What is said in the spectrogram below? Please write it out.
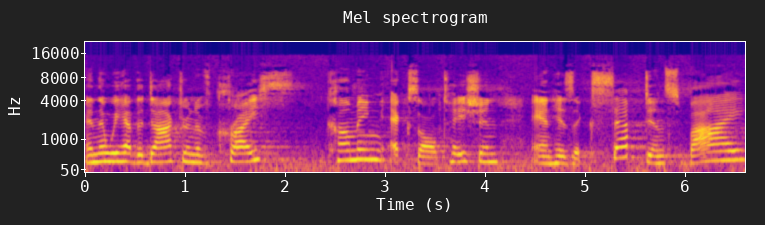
And then we have the doctrine of Christ's coming exaltation and his acceptance by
